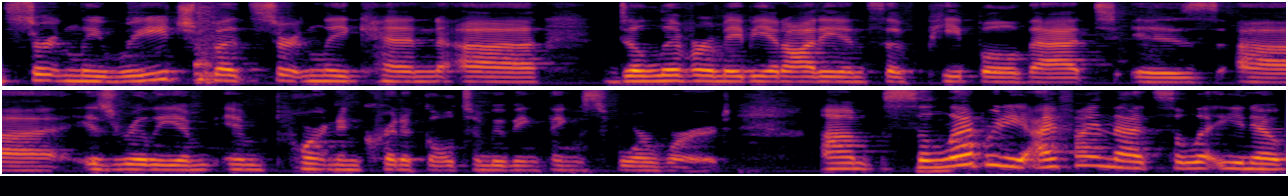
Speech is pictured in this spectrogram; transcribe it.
certainly reach, but certainly can uh, deliver maybe an audience of people that is uh, is really Im- important and critical to moving things forward. Um, celebrity, I find that cele- you know,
